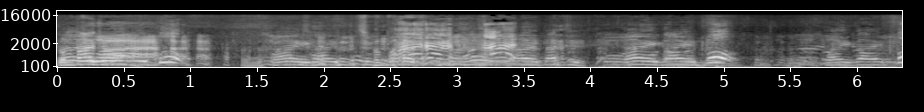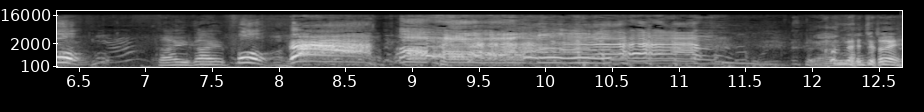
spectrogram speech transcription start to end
넌 빠져. 가위가위보. 가위가위보. 가위가위보. 가위가위보. 가위가위보. 겁나 좋아해.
